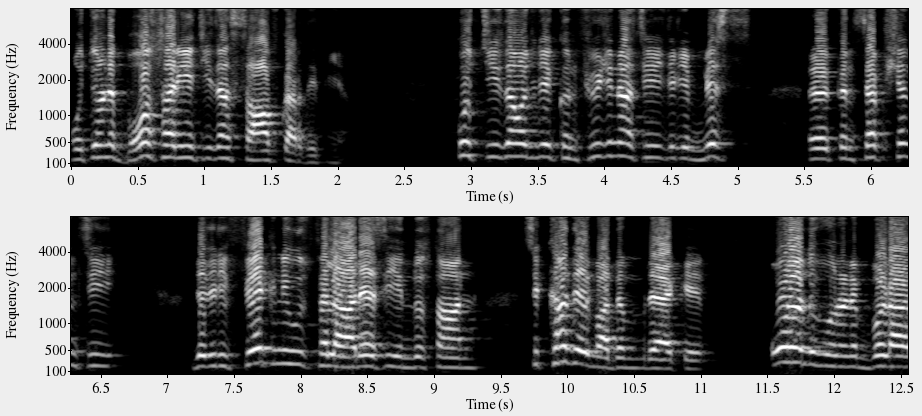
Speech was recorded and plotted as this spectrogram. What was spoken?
ਉਹ 'ਚ ਉਹਨਾਂ ਨੇ ਬਹੁਤ ਸਾਰੀਆਂ ਚੀਜ਼ਾਂ ਸਾਫ਼ ਕਰ ਦਿੱਤੀਆਂ। ਕੁਝ ਚੀਜ਼ਾਂ ਉਹ ਜਿਹੜੀ ਕਨਫਿਊਜ਼ਨਾਂ ਸੀ ਜਿਹੜੀ ਮਿਸ ਕਨਸੈਪਸ਼ਨ ਸੀ, ਜਾਂ ਜਿਹੜੀ ਫੇਕ ਨਿਊਜ਼ ਫੈਲਾ ਰਿਹਾ ਸੀ ਹਿੰਦੁਸਤਾਨ ਸਿੱਖਾਂ ਦੇ ਮਾਧਮ ਰਹਿ ਕੇ, ਉਹਨਾਂ ਨੂੰ ਵੀ ਉਹਨਾਂ ਨੇ ਬੜਾ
